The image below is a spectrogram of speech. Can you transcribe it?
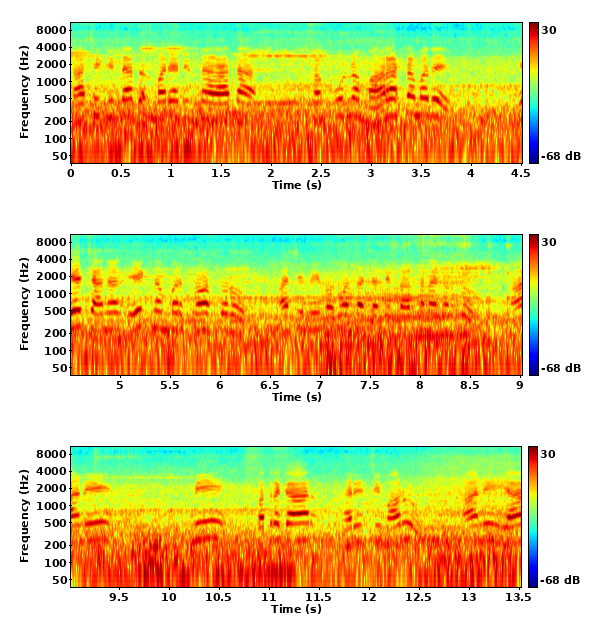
नाशिक जिल्ह्यातच मर्यादित न राहता संपूर्ण महाराष्ट्रामध्ये हे चॅनल एक नंबर क्रॉस करो अशी मी भगवंताच्यांनी प्रार्थना करतो. आणि मी पत्रकार हरीशजी मारू आणि या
